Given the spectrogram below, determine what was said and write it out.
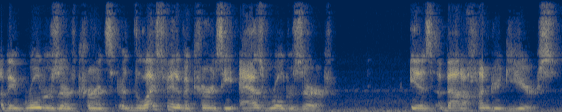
of a world reserve currency, or the lifespan of a currency as world reserve, is about hundred years.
